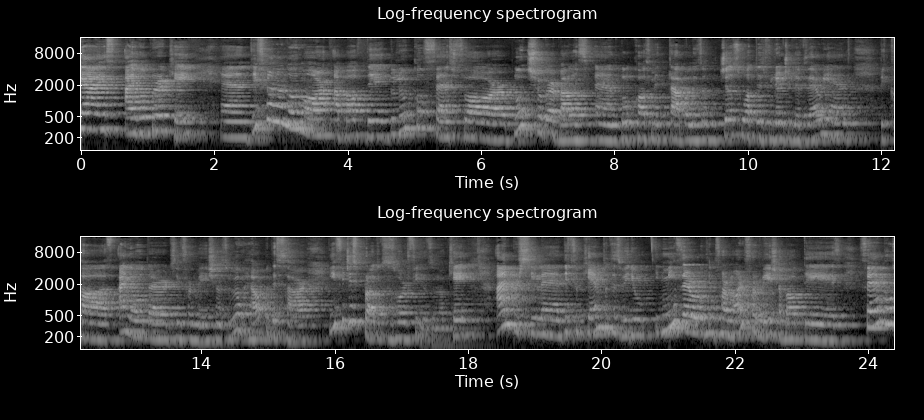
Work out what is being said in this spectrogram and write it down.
guys, I hope you're okay. And if you want to know more about the GlucoFence for blood sugar balance and glucose metabolism, just watch this video to the very end because I know that information will help SAR if this product is worth using, okay? I'm Priscilla and if you came to this video, it means that you're looking for more information about these famous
